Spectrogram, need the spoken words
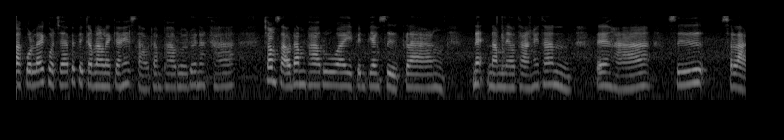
ฝากกดไลค์กดแชร์ไปเป็นกำลังแรงใจให้สาวดำพารวยด้วยนะคะ ช่องสาวดำพารวยเป็นเพียงสื่อกลาง แนะนำแนวทางให้ท่านได้หาซื้อสลาก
